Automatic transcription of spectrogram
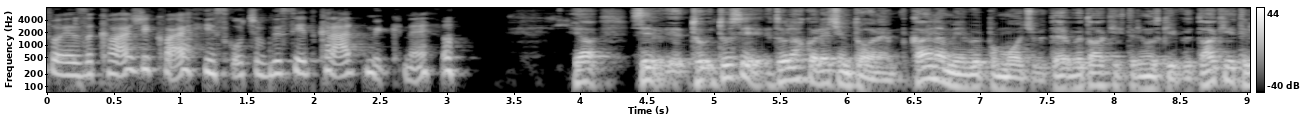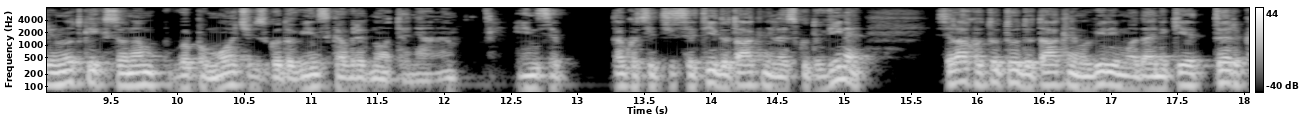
to je za kvaj že kvaj, je skočil desetkratnik. Ja, se, to, to, si, to lahko rečem tole. Kaj nam je v pomoč v, te, v takih trenutkih? V takih trenutkih so nam v pomoč zgodovinska vrednotenja. Ne? In se, tako si se ti dotaknile zgodovine, se lahko tudi tu dotaknemo. Vidimo, da je nekje trg,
